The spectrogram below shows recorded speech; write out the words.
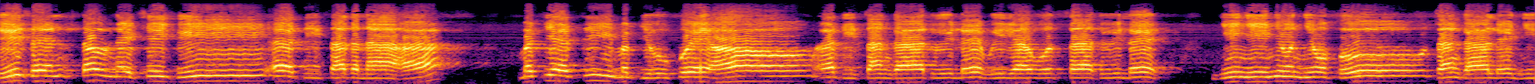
43နှစ်ရှိပြီအတ္တိသာသနာဟာ မပြတ်တိမပြိုကွယ်အောင်အတ္တိသံဃာတွေလည်းဝေယဝဆ္သတွေလည်းညီညီညွတ်ညွတ်ဖို့သံဃာလည်းညီ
